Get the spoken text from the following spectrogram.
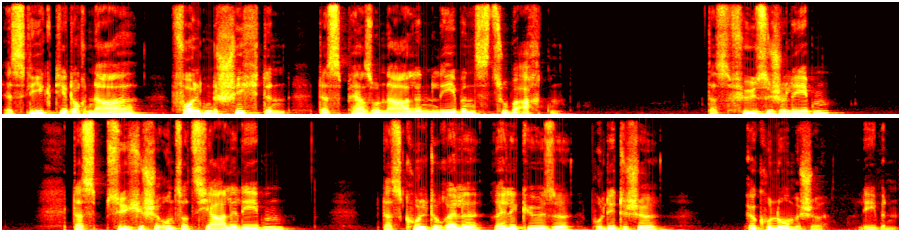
Es liegt jedoch nahe, folgende Schichten des personalen Lebens zu beachten. Das physische Leben, das psychische und soziale Leben, das kulturelle, religiöse, politische, ökonomische Leben.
